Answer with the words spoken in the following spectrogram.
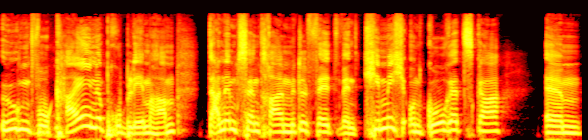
irgendwo keine Probleme haben, dann im zentralen Mittelfeld, wenn Kimmich und Goretzka ähm,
